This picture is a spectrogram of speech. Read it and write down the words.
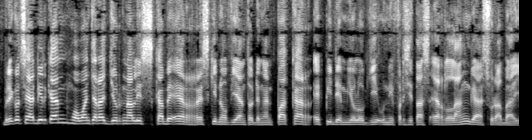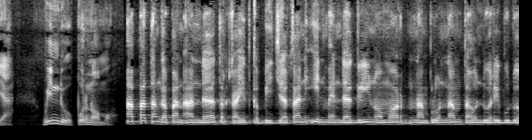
Berikut saya hadirkan wawancara jurnalis KBR Reski Novianto dengan pakar epidemiologi Universitas Erlangga, Surabaya. Windu Purnomo. Apa tanggapan Anda terkait kebijakan Inmendagri nomor 66 tahun 2021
